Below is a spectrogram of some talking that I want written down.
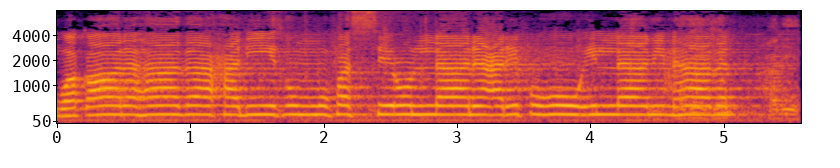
وقال هذا حديث مفسر لا نعرفه إلا من هذا حديث.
